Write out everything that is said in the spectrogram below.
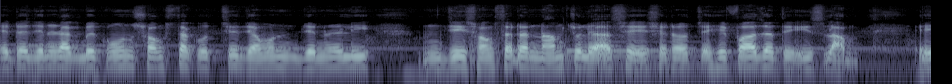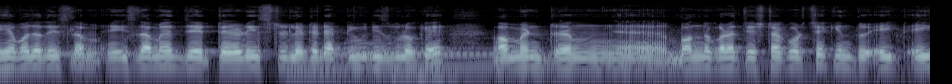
এটা- জেনে রাখবে কোন সংস্থা করছে, যেমন জেনারেলি যে সংস্থাটার নাম চলে আসে, সেটা হচ্ছে হেফাজতে ইসলাম। এই হেফাজতে ইসলাম, ইসলামের যে টেররিস্ট রিলেটেড অ্যাক্টিভিটিসগুলোকে গভর্নমেন্ট বন্ধ করার চেষ্টা করছে, কিন্তু এই এই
